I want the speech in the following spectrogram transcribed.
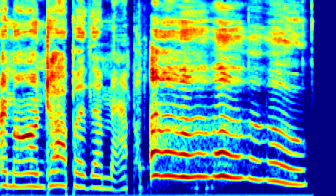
I'm on top of the map. Oh!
